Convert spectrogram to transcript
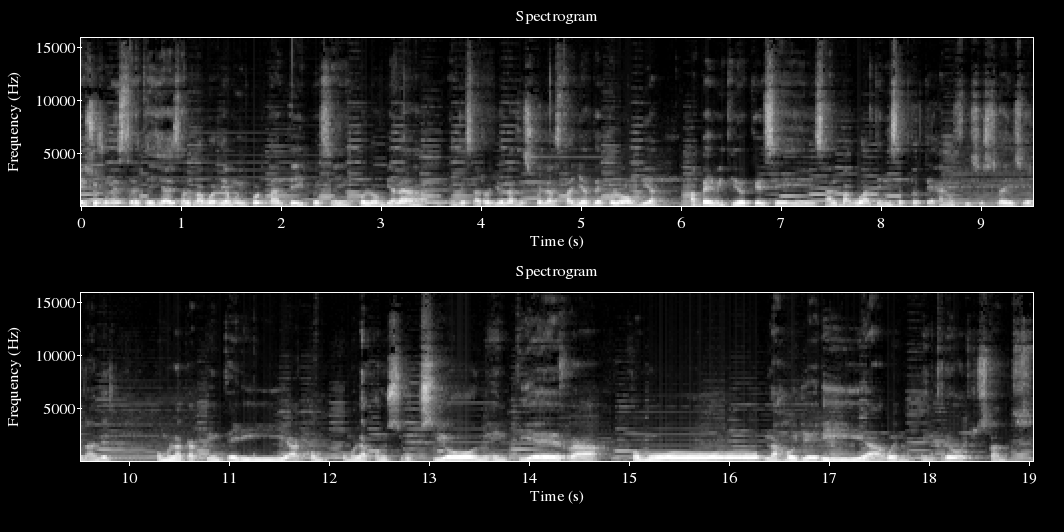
Eso es una estrategia de salvaguardia muy importante y pues en Colombia la, el desarrollo de las escuelas taller de Colombia ha permitido que se salvaguarden y se protejan oficios tradicionales como la carpintería, como, la construcción en tierra, como la joyería, bueno, entre otros tantos.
